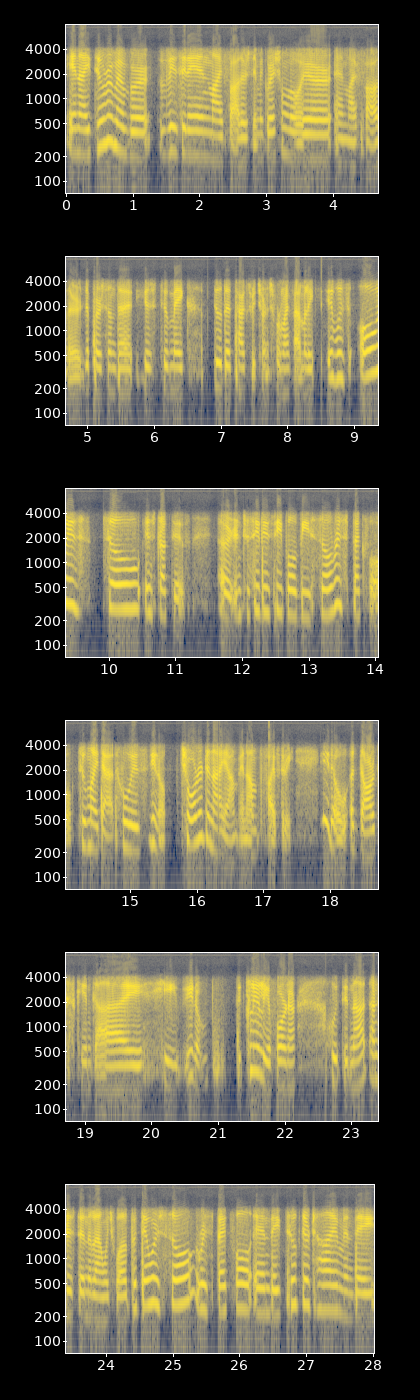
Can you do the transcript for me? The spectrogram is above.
and I do remember visiting my father's immigration lawyer and my father, the person that used to make do the tax returns for my family. It was always so instructive, uh, and to see these people be so respectful to my dad, who is, you know, shorter than I am, and I'm five three. You know, a dark-skinned guy. He, you know, clearly a foreigner who did not understand the language well, but they were so respectful and they took their time and they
